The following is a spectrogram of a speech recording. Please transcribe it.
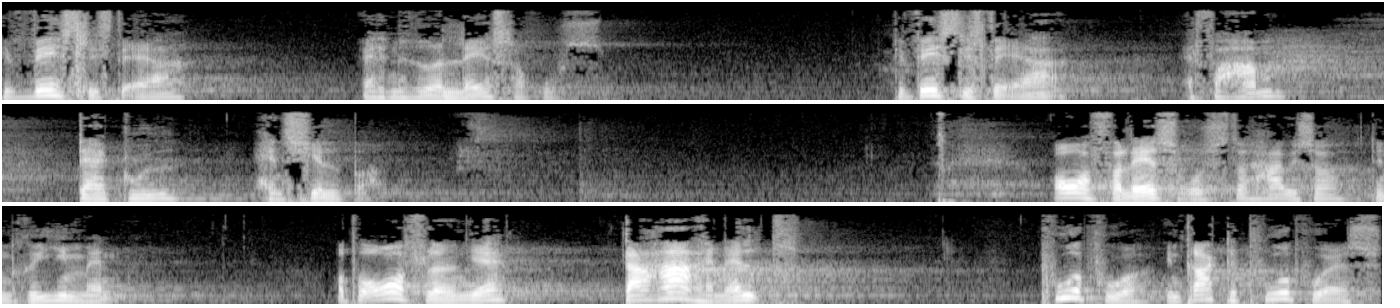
Det væsentligste er, at han hedder Lazarus. Det væsentligste er, at for ham, der er Gud hans hjælper. Over for Lazarus, der har vi så den rige mand. Og på overfladen, ja, der har han alt. Purpur, en dragt af purpur er,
